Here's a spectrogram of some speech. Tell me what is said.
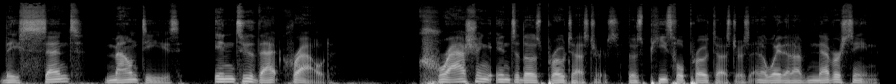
They sent Mounties into that crowd, crashing into those protesters, those peaceful protesters, in a way that I've never seen.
